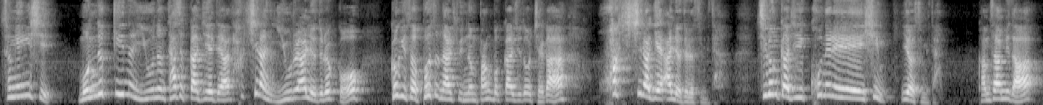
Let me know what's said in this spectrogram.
성행위 시못 느끼는 이유는 다섯 가지에 대한 확실한 이유를 알려드렸고 거기서 벗어날 수 있는 방법까지도 제가 확실하게 알려드렸습니다. 지금까지 코넬의 힘이었습니다. 감사합니다.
